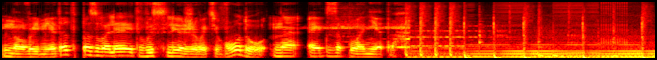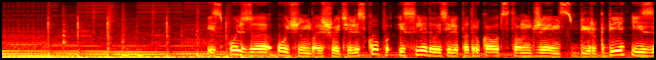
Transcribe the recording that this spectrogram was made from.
Новый метод позволяет выслеживать воду на экзопланетах. Используя очень большой телескоп, исследователи под руководством Джеймс Биркби из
